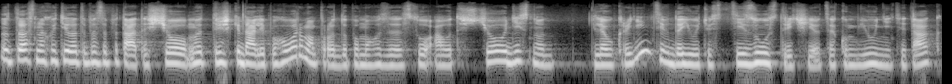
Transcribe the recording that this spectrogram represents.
Ну, власне, хотіла тебе запитати, що ми трішки далі поговоримо про допомогу ЗСУ, а от що дійсно для українців дають ось ці зустрічі, це ком'юніті, так?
